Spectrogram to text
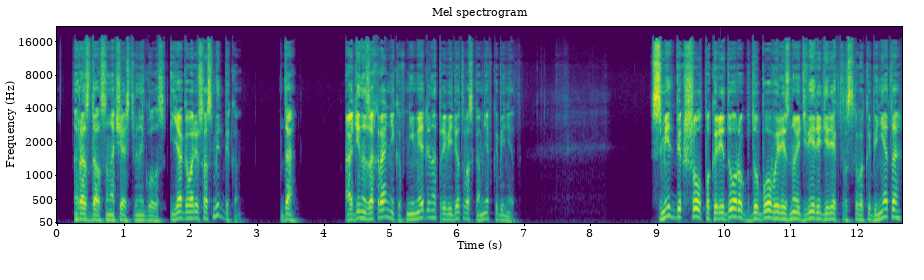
— раздался начальственный голос. «Я говорю со Смитбеком?» «Да». «Один из охранников немедленно приведет вас ко мне в кабинет». Смитбек шел по коридору к дубовой резной двери директорского кабинета,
